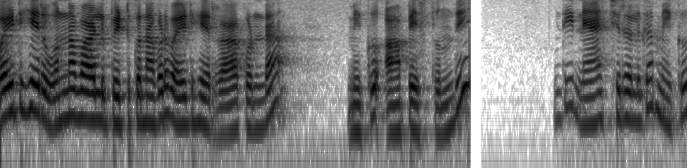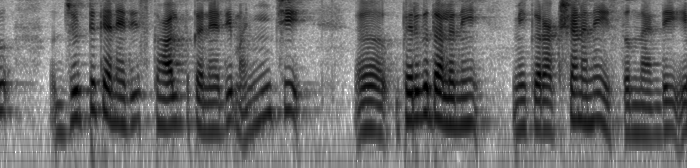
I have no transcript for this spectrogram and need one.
వైట్ హెయిర్ ఉన్న వాళ్ళు పెట్టుకున్నా కూడా వైట్ హెయిర్ రాకుండా మీకు ఆపేస్తుంది. ఇది న్యాచురల్గా మీకు జుట్టుకి అనేది స్కాల్ప్కి అనేది మంచి పెరుగుదలని మీకు రక్షణని ఇస్తుందండి. ఈ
